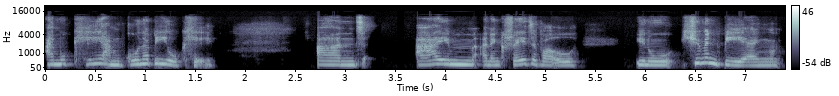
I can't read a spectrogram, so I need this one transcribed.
I'm okay. I'm going to be okay. And I'm an incredible, you know, human being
